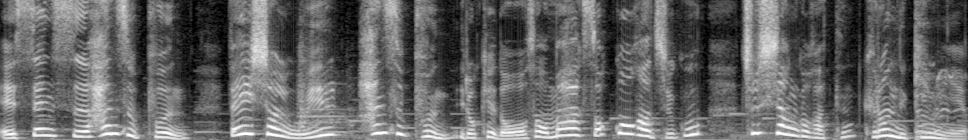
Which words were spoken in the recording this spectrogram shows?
에센스 한 스푼, facial oil 한 스푼 이렇게 넣어서 막 섞어가지고 출시한 것 같은 그런 느낌이에요.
